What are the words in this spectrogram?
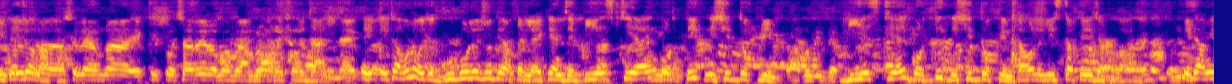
এটা যেন আসলে আমরা একটু প্রচারের অভাবে আমরা অনেক সময় জানি না এটা হলো ওই যে গুগলে যদি আপনি লেখেন যে বিএসটিআই কর্তৃক নিষিদ্ধ ক্রিম বিএসটিআই কর্তৃক নিষিদ্ধ ক্রিম তাহলে লিস্টটা পেয়ে যাবেন। এটা আমি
